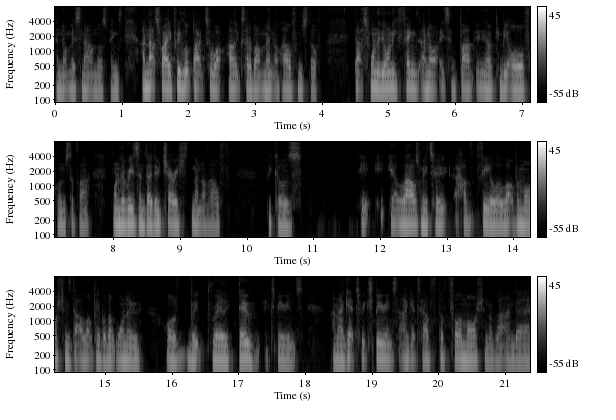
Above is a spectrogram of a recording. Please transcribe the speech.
and not missing out on those things. And that's why if we look back to what Alex said about mental health and stuff, that's one of the only things I know it's a bad, you know, it can be awful and stuff like that. One of the reasons I do cherish mental health because it, it allows me to have feel a lot of emotions that a lot of people don't want to or re- really do experience. And I get to experience, I get to have the full emotion of that. And uh,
